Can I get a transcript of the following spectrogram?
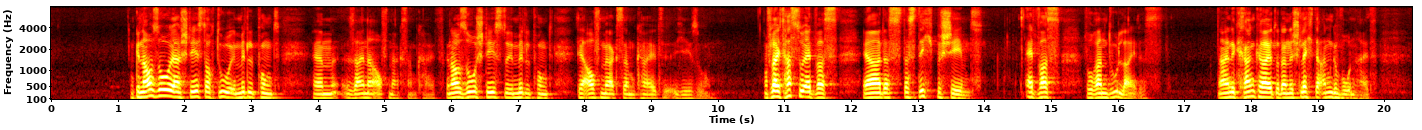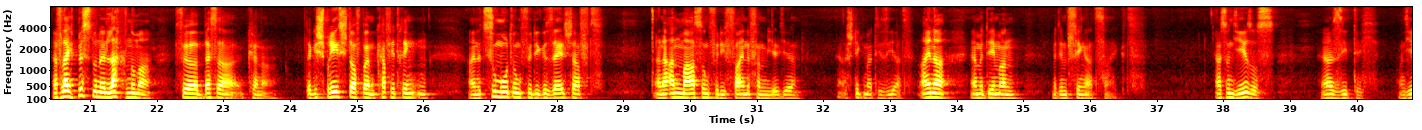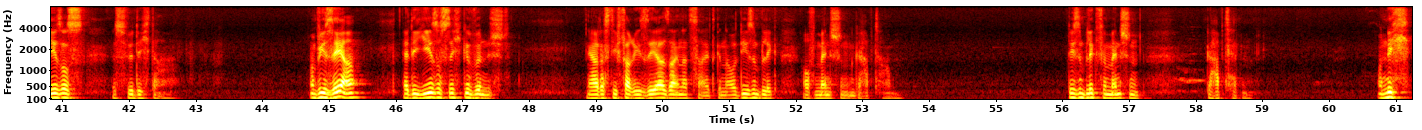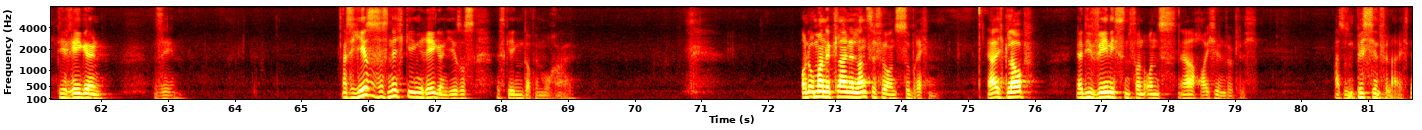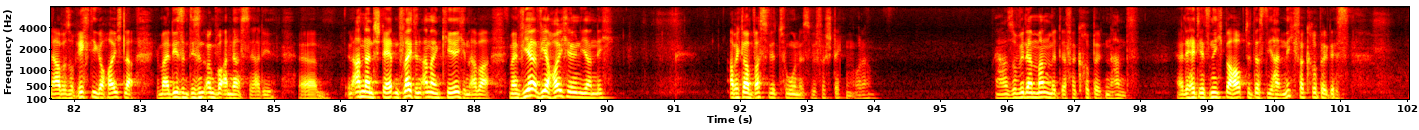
Und genauso ja, stehst auch du im Mittelpunkt ähm, seiner Aufmerksamkeit. Genau so stehst du im Mittelpunkt der Aufmerksamkeit Jesu. Und vielleicht hast du etwas, ja, das, das dich beschämt, etwas, woran du leidest. Eine Krankheit oder eine schlechte Angewohnheit. Ja, vielleicht bist du eine Lachnummer für Besserkönner. Der Gesprächsstoff beim Kaffeetrinken, eine Zumutung für die Gesellschaft, eine Anmaßung für die feine Familie, ja, stigmatisiert. Einer, ja, mit dem man mit dem Finger zeigt. Also und Jesus ja, sieht dich und Jesus ist für dich da. Und wie sehr hätte Jesus sich gewünscht, ja, dass die Pharisäer seiner Zeit genau diesen Blick auf Menschen gehabt haben. Diesen Blick für Menschen gehabt hätten. Und nicht die Regeln sehen. Also Jesus ist nicht gegen Regeln, Jesus ist gegen Doppelmoral. Und um mal eine kleine Lanze für uns zu brechen. Ja, ich glaube, ja, die wenigsten von uns ja, heucheln wirklich. Also ein bisschen vielleicht, ja, aber so richtige Heuchler, ich meine, die sind, die sind irgendwo anders, ja, die, ähm, in anderen Städten, vielleicht in anderen Kirchen, aber meine, wir, wir heucheln ja nicht. Aber ich glaube, was wir tun, ist, wir verstecken, oder? Ja, so wie der Mann mit der verkrüppelten Hand. Ja, der hätte jetzt nicht behauptet, dass die Hand nicht verkrüppelt ist,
